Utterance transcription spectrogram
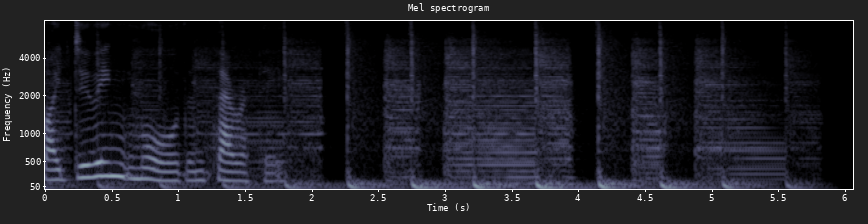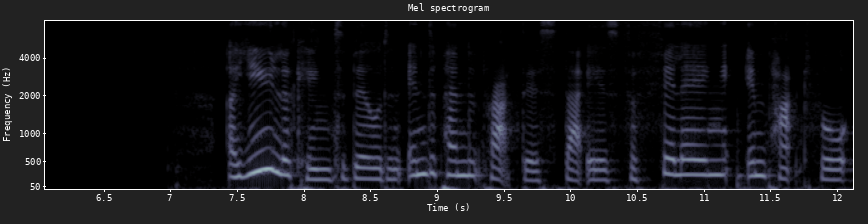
by doing more than therapy. Are you looking to build an independent practice that is fulfilling, impactful,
